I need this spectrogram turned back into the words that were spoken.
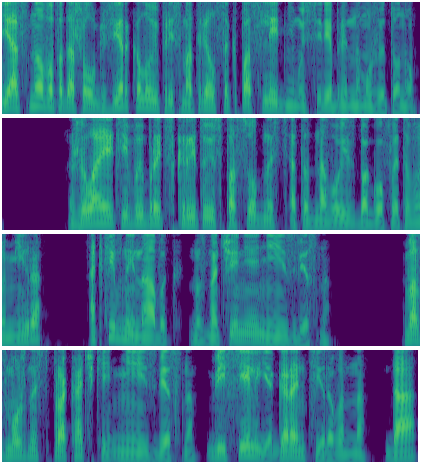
Я снова подошел к зеркалу и присмотрелся к последнему серебряному жетону. Желаете выбрать скрытую способность от одного из богов этого мира? Активный навык, назначение неизвестно. Возможность прокачки неизвестна. Веселье гарантированно. Да,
